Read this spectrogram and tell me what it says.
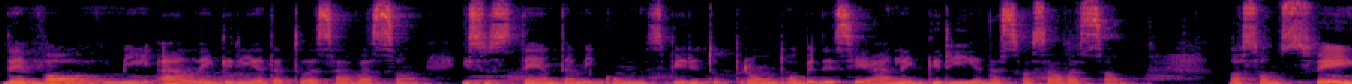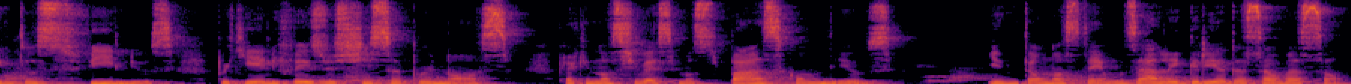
Devolve-me a alegria da tua salvação e sustenta-me com um espírito pronto a obedecer à alegria da sua salvação. Nós somos feitos filhos, porque ele fez justiça por nós para que nós tivéssemos paz com Deus. Então nós temos a alegria da salvação.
